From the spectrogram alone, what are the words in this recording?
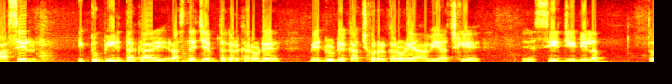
বাসের একটু ভিড় থাকায়, রাস্তায় জ্যাম থাকার কারণে মেন রোডে কাজ করার কারণে আমি আজকে সিএনজি নিলাম। তো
